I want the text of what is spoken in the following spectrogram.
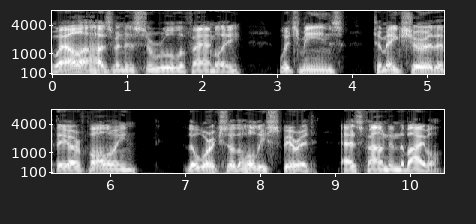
Well, a husband is to rule the family, which means to make sure that they are following the works of the Holy Spirit as found in the Bible.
